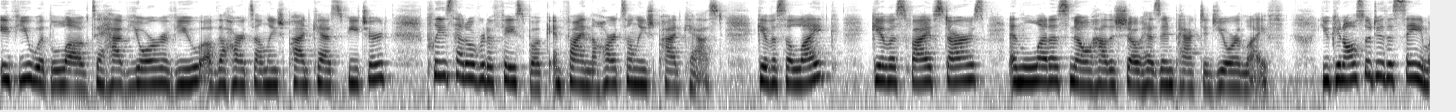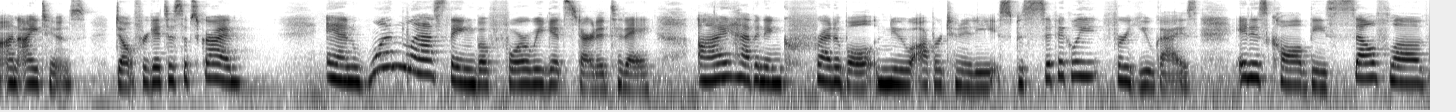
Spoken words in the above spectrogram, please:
If you would love to have your review of the Hearts Unleashed podcast featured, please head over to Facebook and find the Hearts Unleashed podcast. Give us a like, give us five stars, and let us know how the show has impacted your life. You can also do the same on iTunes. Don't forget to subscribe. And one last thing before we get started today. I have an incredible new opportunity specifically for you guys. It is called the Self Love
